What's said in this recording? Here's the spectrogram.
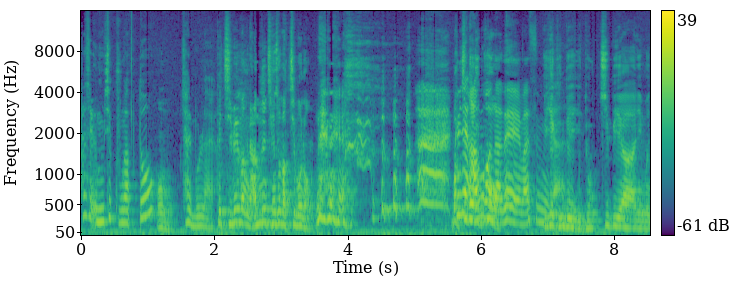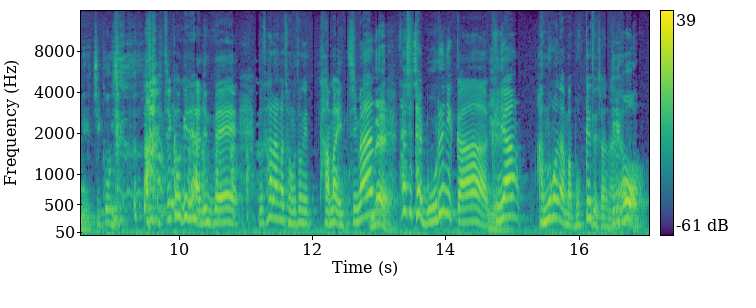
사실 음식 궁합도 어. 잘 몰라요. 그 집에 막 남는 채소 막 집어넣어. 네네. 그냥 아무거나, 네, 맞습니다. 이게 근데 이게 녹즙이야 아니면 이게 찌꺼기야? 아, 찌꺼기는 아닌데 또 사랑과 정성이 담아 있지만 네. 사실 잘 모르니까 예. 그냥 아무거나 막 먹게 되잖아요. 그리고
